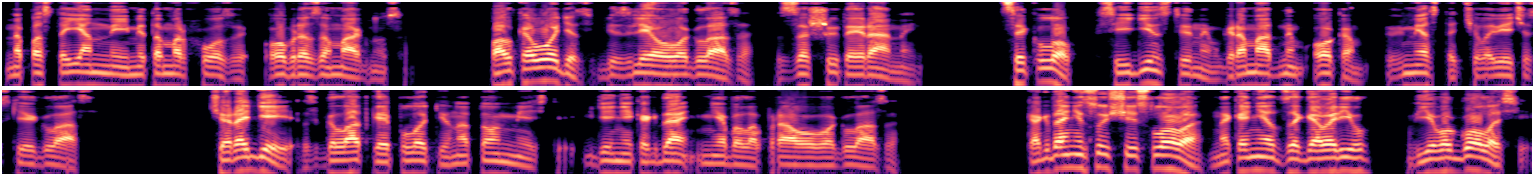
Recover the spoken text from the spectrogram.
на постоянные метаморфозы образа Магнуса. Полководец без левого глаза, с зашитой раной. Циклоп с единственным громадным оком вместо человеческих глаз. Чародей с гладкой плотью на том месте, где никогда не было правого глаза. Когда несущее слово наконец заговорил, в его голосе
